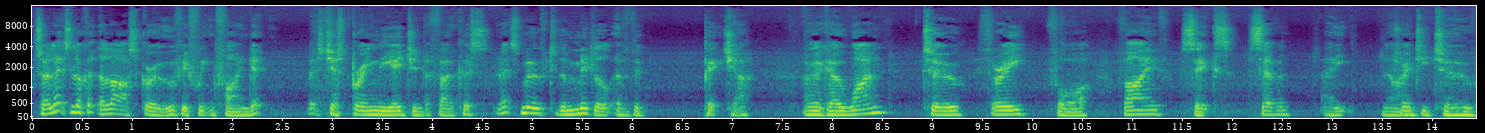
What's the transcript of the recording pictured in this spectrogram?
So let's look at the last groove if we can find it. Let's just bring the edge into focus. Let's move to the middle of the picture. I'm going to go one, two, three, four, five, six, seven, 8, Nine. 22.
